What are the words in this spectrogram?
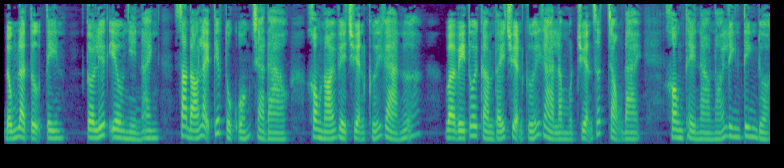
Đúng là tự tin. Tôi liếc yêu nhìn anh, sau đó lại tiếp tục uống trà đào, không nói về chuyện cưới gà nữa. Bởi vì tôi cảm thấy chuyện cưới gà là một chuyện rất trọng đại, không thể nào nói linh tinh được.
